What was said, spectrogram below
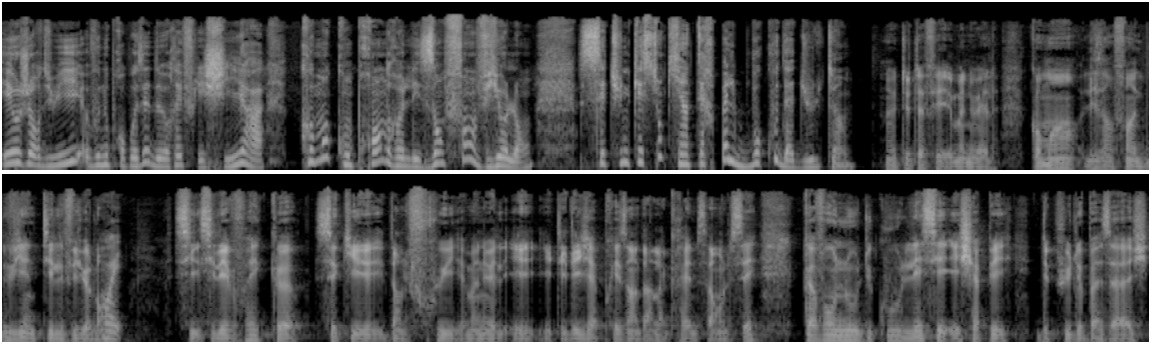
Et aujourd'hui, vous nous proposez de réfléchir à comment comprendre les enfants violents. C'est une question qui interpelle beaucoup d'adultes. Oui, tout à fait, Emmanuel. Comment les enfants deviennent-ils violents? Oui. S'il est vrai que ce qui est dans le fruit, Emmanuel, était déjà présent dans la graine, ça on le sait, qu'avons-nous du coup laissé échapper depuis le bas âge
